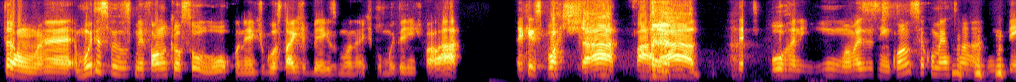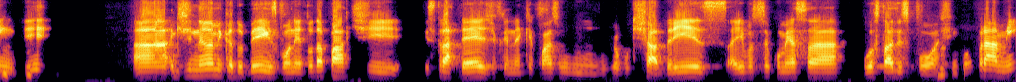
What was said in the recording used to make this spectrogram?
Então, é, muitas pessoas me falam que eu sou louco, né, de gostar de beisebol, né? Tipo, muita gente fala, ah, é aquele esporte chato, parado, não tem porra nenhuma, mas assim, quando você começa a entender a dinâmica do beisebol, né, toda a parte estratégica, né, que é quase um jogo de xadrez, aí você começa a gostar do esporte. Então, para mim,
